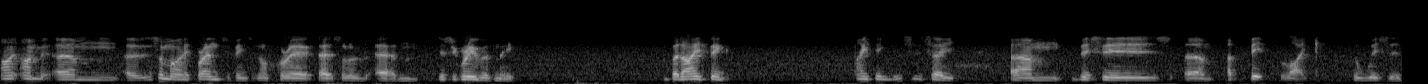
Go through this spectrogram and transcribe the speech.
I, I'm. Um, uh, some of my friends who've been to North Korea uh, sort of um, disagree with me, but I think. I think this is a. Um, this is um, a bit like the Wizard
